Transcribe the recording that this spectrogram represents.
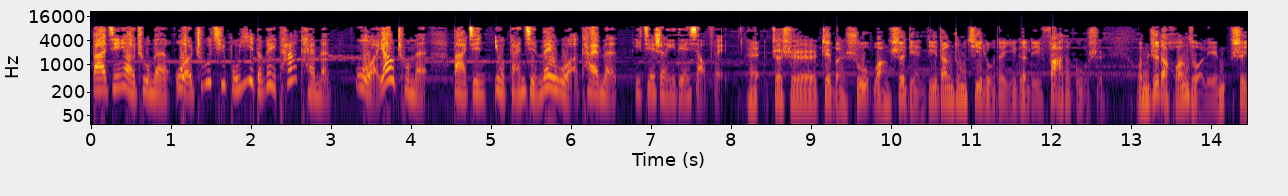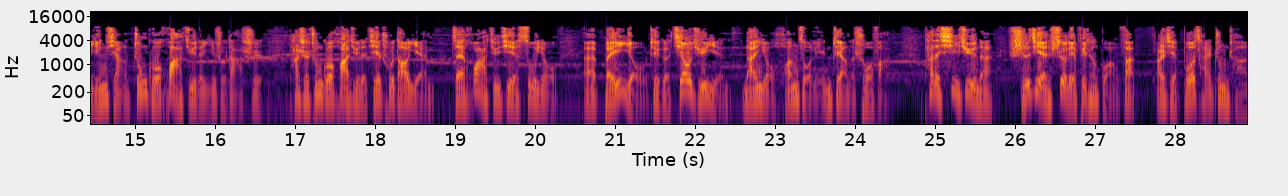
巴金要出门，我出其不意的为他开门；我要出门，巴金又赶紧为我开门，以节省一点小费。哎，这是这本书《往事点滴》当中记录的一个理发的故事。我们知道黄佐临是影响中国话剧的艺术大师，他是中国话剧的杰出导演，在话剧界素有“呃，北有这个焦菊隐，南有黄佐临”这样的说法。他的戏剧呢，实践涉猎非常广泛，而且博采众长，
